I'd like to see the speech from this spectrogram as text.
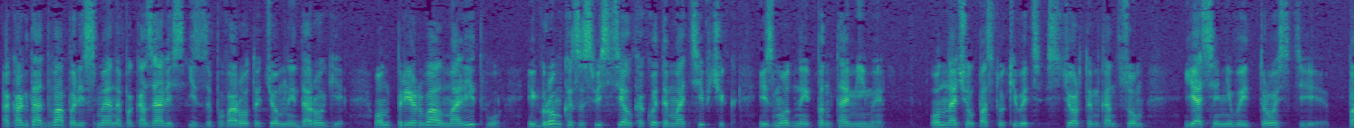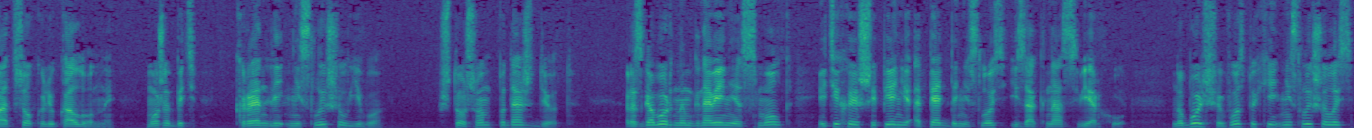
А когда два полисмена показались из-за поворота темной дороги, он прервал молитву и громко засвистел какой-то мотивчик из модной пантомимы. Он начал постукивать стертым концом ясеневой трости по цоколю колонны. Может быть, Кренли не слышал его? Что ж, он подождет. Разговор на мгновение смолк, и тихое шипение опять донеслось из окна сверху. Но больше в воздухе не слышалось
